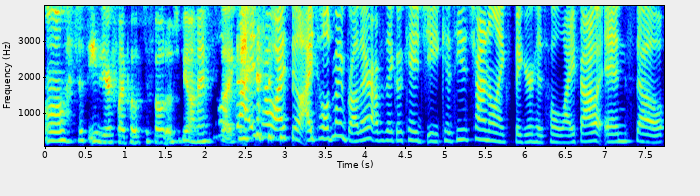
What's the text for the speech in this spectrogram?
oh, it's just easier if I post a photo, to be honest. Well, like that is how I feel. I told my brother, I was like, okay, G, because he's trying to like figure his whole life out. And so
